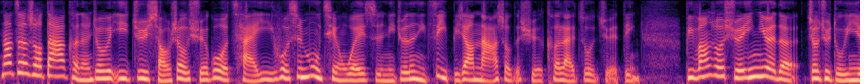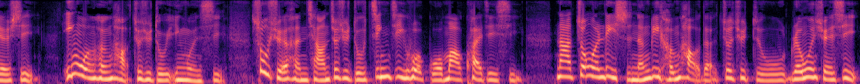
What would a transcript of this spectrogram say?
那这时候大家可能就会依据小时候学过才艺，或是目前为止你觉得你自己比较拿手的学科来做决定。比方说学音乐的就去读音乐系。英文很好就去读英文系，数学很强就去读经济或国贸会计系。那中文历史能力很好的就去读人文学系。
